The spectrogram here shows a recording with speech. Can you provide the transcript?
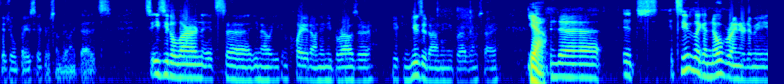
Visual Basic or something like that. It's it's easy to learn. It's uh, you know you can play it on any browser. You can use it on any browser. I'm sorry. Yeah. And uh, it's it seems like a no-brainer to me,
